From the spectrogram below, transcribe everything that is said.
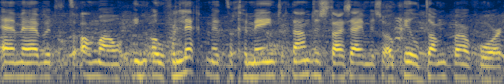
En we hebben het allemaal in overleg met de gemeente gedaan. Dus daar zijn we ze ook heel dankbaar voor.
